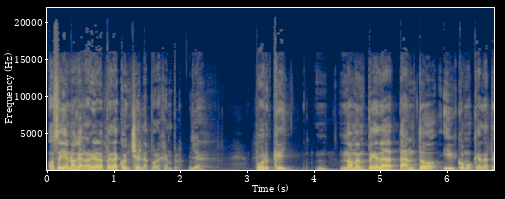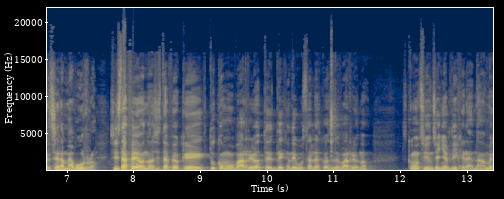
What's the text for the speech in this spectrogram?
O sea, ya no agarraría la peda con chela, por ejemplo. Ya. Porque no me empeda tanto y como que a la tercera me aburro. Sí está feo, ¿no? Sí está feo que tú como barrio te dejen de gustar las cosas de barrio, ¿no? Es como si un señor dijera, no, me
